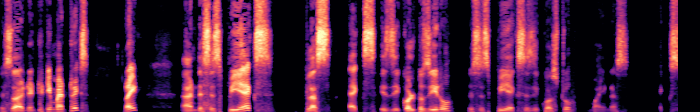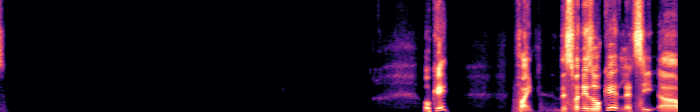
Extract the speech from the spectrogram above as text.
This is identity matrix, right? And this is Px plus x is equal to 0. This is Px is equals to minus x. Okay. fine. This one is okay. Let's see. Uh,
